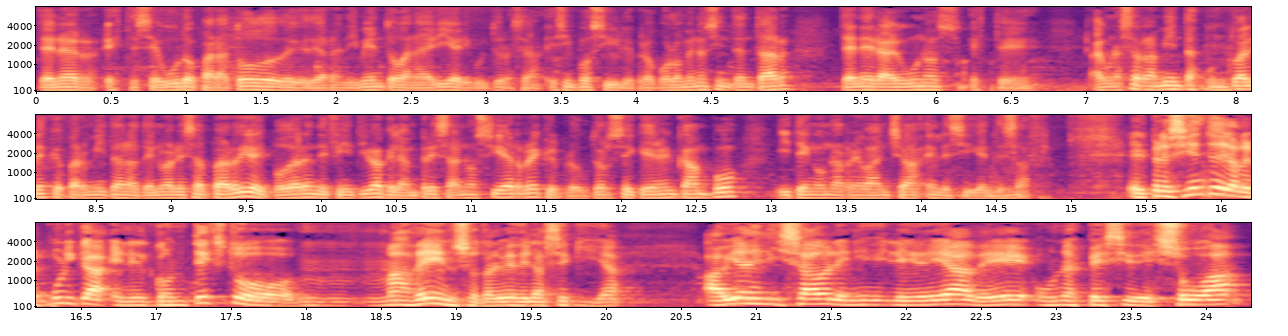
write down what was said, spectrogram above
tener este seguro para todo de, de rendimiento, ganadería, agricultura. O sea, es imposible, pero por lo menos intentar tener algunos, este, algunas herramientas puntuales que permitan atenuar esa pérdida y poder, en definitiva, que la empresa no cierre, que el productor se quede en el campo y tenga una revancha en el siguiente zafra. El presidente de la República, en el contexto mm, más denso tal vez de la sequía, había deslizado la, la idea de una especie de SOA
